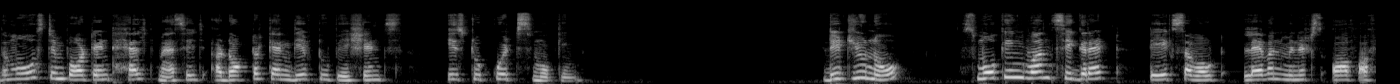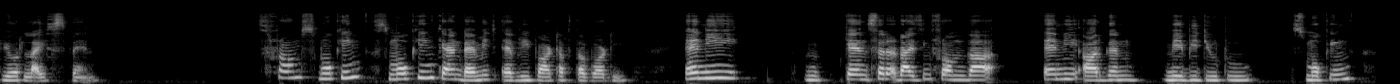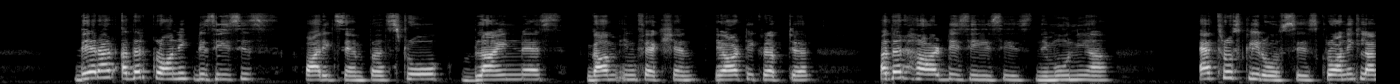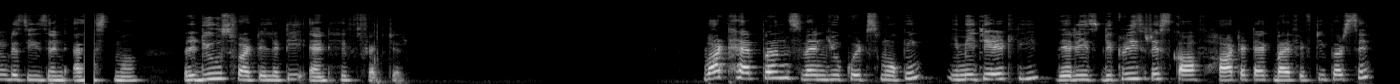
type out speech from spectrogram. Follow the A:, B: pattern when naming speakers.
A: The most important health message a doctor can give to patients is to quit smoking. Did you know smoking one cigarette takes about 11 minutes off of your lifespan? From smoking, smoking can damage every part of the body. Any cancer arising from the any organ may be due to smoking there are other chronic diseases, for example, stroke, blindness, gum infection, aortic rupture, other heart diseases, pneumonia, atherosclerosis, chronic lung disease and asthma, reduced fertility and hip fracture. What happens when you quit smoking? Immediately, there is decreased risk of heart attack by 50%,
